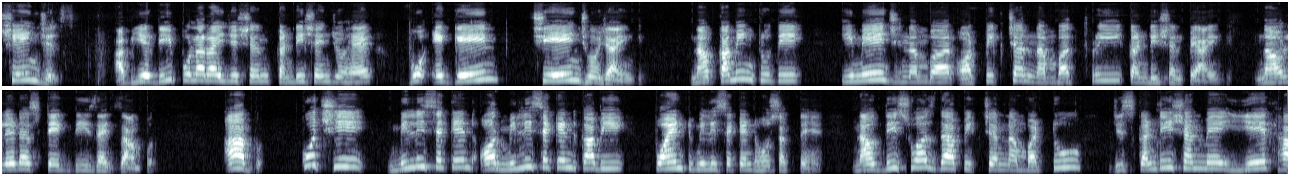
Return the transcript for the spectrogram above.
changes अब ये डीपोलराइजेशन कंडीशन जो है, वो अगेन चेंज हो जाएँगे। Now coming to the image number और पिक्चर नंबर थ्री कंडीशन पे आएँगे। Now let us take these example अब कुछ ही मिली सेकेंड और मिली सेकेंड का भी पॉइंट मिली सेकेंड हो सकते हैं। Now this was the picture number two जिस कंडीशन में ये था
